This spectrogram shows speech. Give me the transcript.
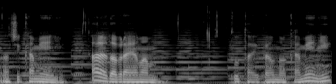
Znaczy kamieni. Ale dobra, ja mam tutaj pełno kamieni.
